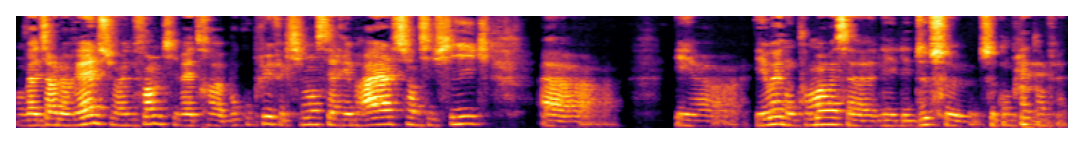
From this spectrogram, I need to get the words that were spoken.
on va dire le réel sur une forme qui va être beaucoup plus effectivement cérébrale, scientifique. Euh, et, euh, et ouais, donc pour moi, ouais, ça, les, les deux se, se complètent mmh. en fait.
